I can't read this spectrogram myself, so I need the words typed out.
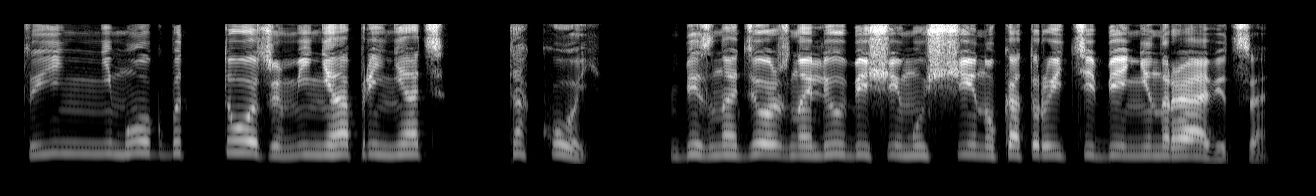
Ты не мог бы тоже меня принять такой, безнадежно любящий мужчину, который тебе не нравится,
